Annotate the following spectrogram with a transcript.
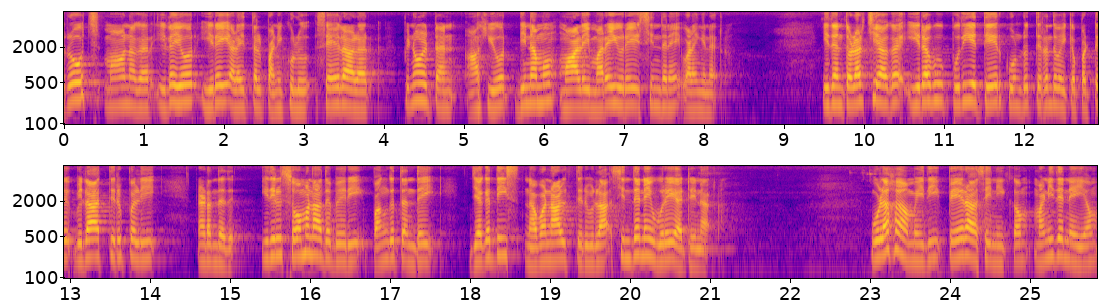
ரோச் மாநகர் இளையோர் இறை அழைத்தல் பணிக்குழு செயலாளர் பினோல்டன் ஆகியோர் தினமும் மாலை மறையுரை சிந்தனை வழங்கினர். இதன் தொடர்ச்சியாக இரவு புதிய தேர் கூண்டு திறந்து வைக்கப்பட்டு விழா திருப்பலி நடந்தது. இதில் சோமநாதபேரி பங்கு தந்தை ஜெகதீஷ் நவநாள் திருவிழா சிந்தனை உரையாற்றினார். உலக அமைதி பேராசை நீக்கம் மனிதநேயம்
